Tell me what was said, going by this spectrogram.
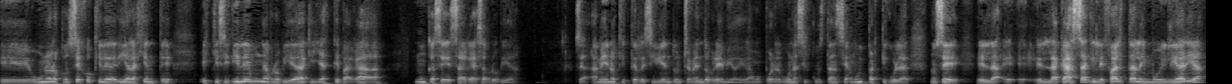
eh, uno de los consejos que le daría a la gente es que si tiene una propiedad que ya esté pagada, nunca se deshaga esa propiedad. Sea, a menos que esté recibiendo un tremendo premio, digamos, por alguna circunstancia muy particular. No sé, en la, eh, eh, en la casa que le falta a la inmobiliaria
